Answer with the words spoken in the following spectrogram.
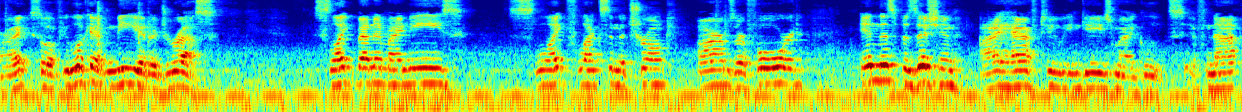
All right, so if you look at me at address, slight bend in my knees, slight flex in the trunk, arms are forward. In this position, I have to engage my glutes. If not,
